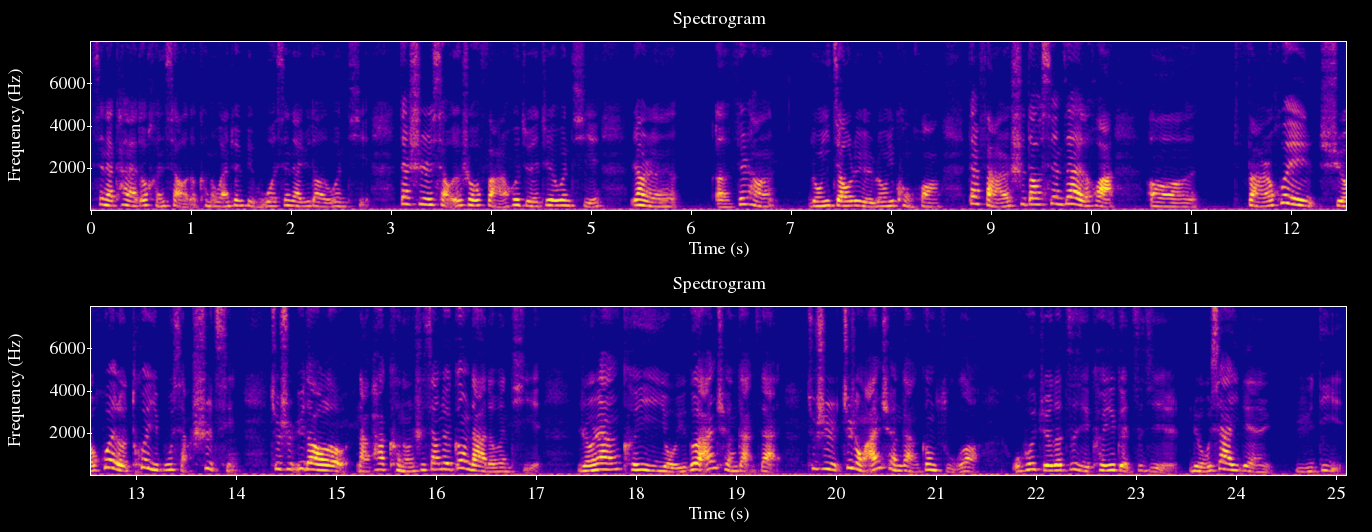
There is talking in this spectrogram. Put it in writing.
现在看来都很小的，可能完全比不过现在遇到的问题。但是小的时候反而会觉得这些问题让人呃非常容易焦虑、容易恐慌。但反而是到现在的话，呃，反而会学会了退一步想事情，就是遇到了哪怕可能是相对更大的问题，仍然可以有一个安全感在，就是这种安全感更足了。我会觉得自己可以给自己留下一点余地，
